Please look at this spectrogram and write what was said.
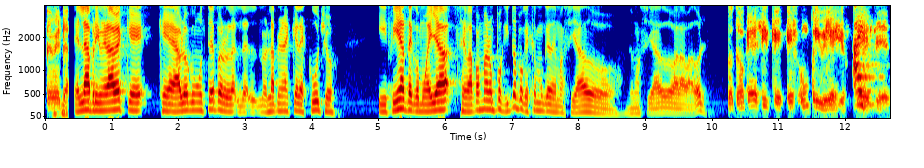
de verdad. Es la primera vez que, que hablo con usted, pero no es la primera vez que la escucho. Y fíjate, como ella se va a pasmar un poquito porque es como que demasiado, demasiado alabador. Lo tengo que decir que es un privilegio. Eh,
